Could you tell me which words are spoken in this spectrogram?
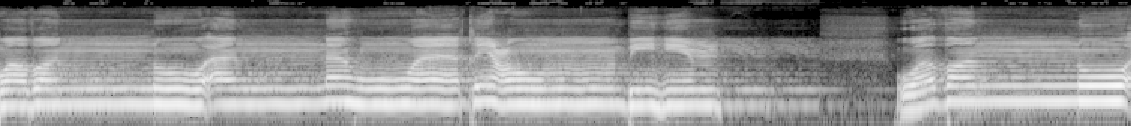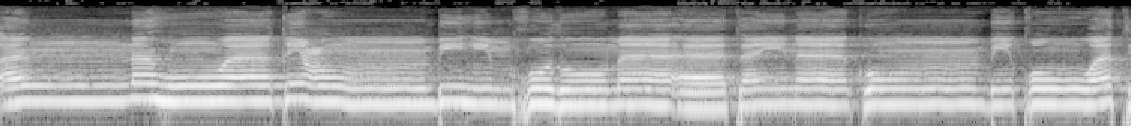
وَظَنُّوا أَنَّهُ واقع بِهِمْ. وَظَنُّوا أَنَّهُ وَاقِعٌ بِهِمْ خُذُوا مَا آتَيْنَاكُمْ بِقُوَّةٍ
